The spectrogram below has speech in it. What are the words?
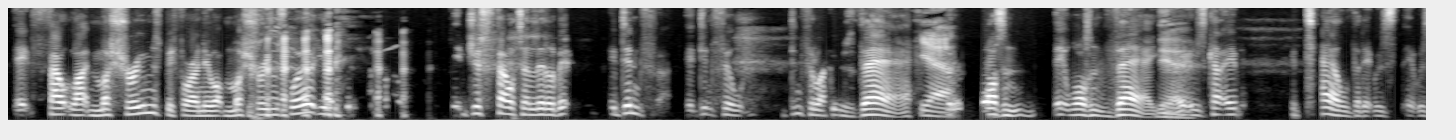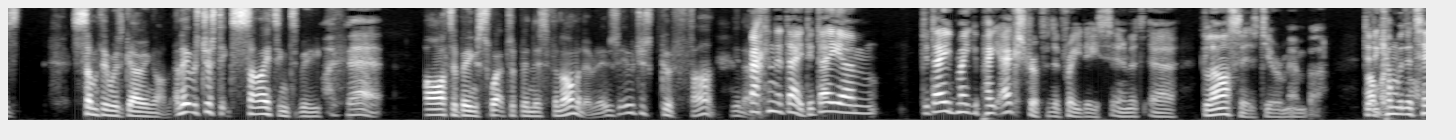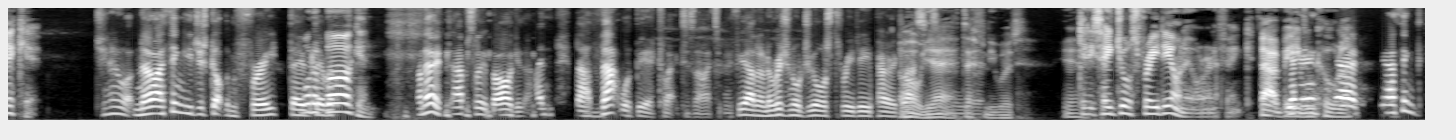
it felt like mushrooms before I knew what mushrooms were. You know, it just felt a little bit. It didn't. It didn't feel. It didn't feel like it was there. Yeah, but it wasn't it wasn't there you know Yeah. it was kind of it, could tell that it was it was something was going on and it was just exciting to be I bet. part of being swept up in this phenomenon it was it was just good fun you know Back in the day, did they um did they make you pay extra for the 3D cinema uh, glasses? Do you remember? Did Oh it my come with a ticket? Do you know what no i think you just got them free they, what they a were, bargain! i know absolute bargain and now that would be a collector's item if you had an original jaws 3d pair of Oh glasses in yeah, the, uh, definitely would. Yeah. Did it say Jaws 3D on it or anything? That would be yeah, even yeah, cooler. yeah, I think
